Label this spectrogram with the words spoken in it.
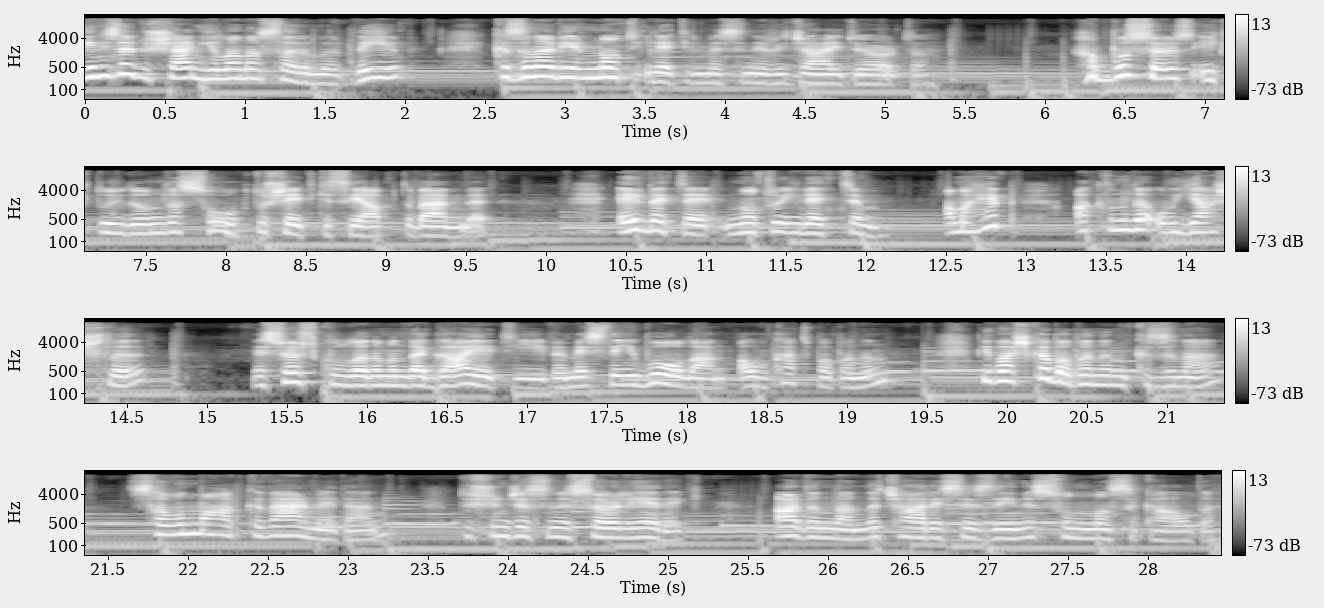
denize düşen yılana sarılır deyip kızına bir not iletilmesini rica ediyordu. Bu söz ilk duyduğumda soğuk duş etkisi yaptı bende. Elbette notu ilettim ama hep aklımda o yaşlı ve söz kullanımında gayet iyi ve mesleği bu olan avukat babanın bir başka babanın kızına savunma hakkı vermeden düşüncesini söyleyerek ardından da çaresizliğini sunması kaldı.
